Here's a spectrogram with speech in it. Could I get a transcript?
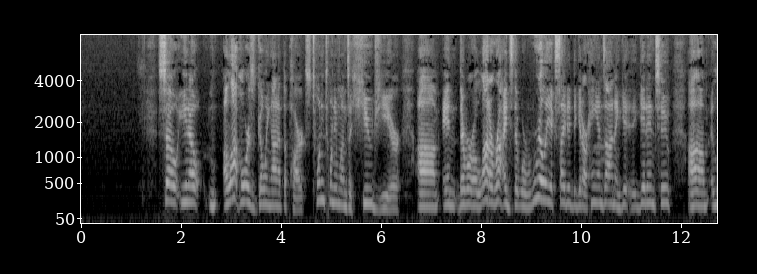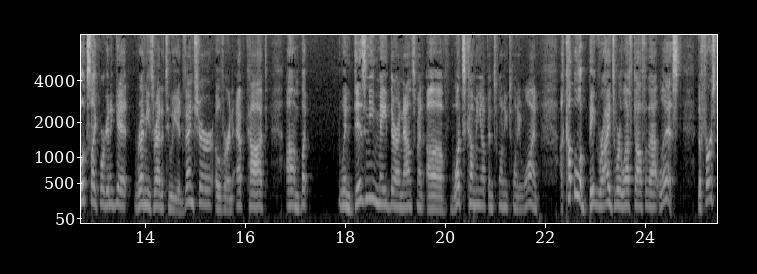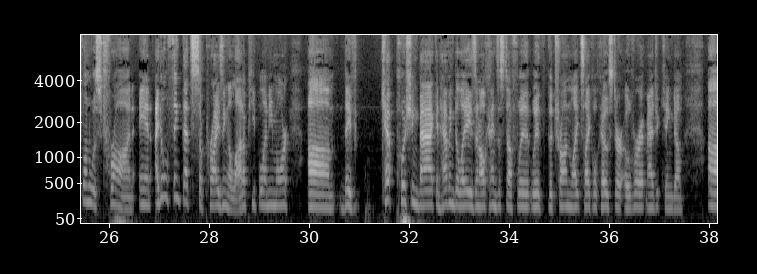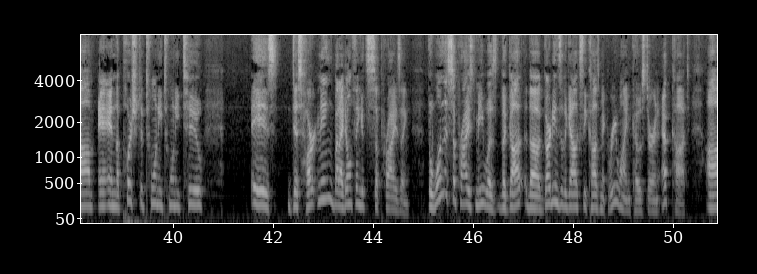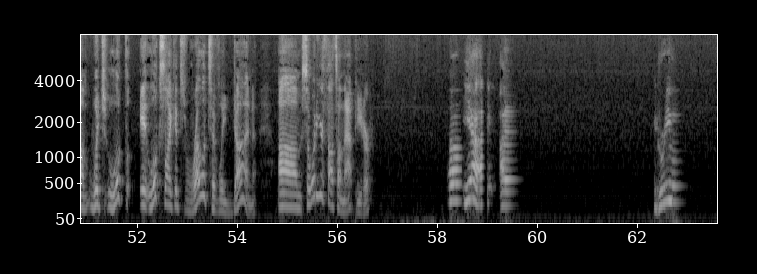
so, you know, a lot more is going on at the parks. 2021 is a huge year. Um, and there were a lot of rides that we're really excited to get our hands on and get, get into. Um, it looks like we're going to get Remy's Ratatouille Adventure over in Epcot. Um, but when Disney made their announcement of what's coming up in 2021, a couple of big rides were left off of that list. The first one was Tron, and I don't think that's surprising a lot of people anymore. Um, they've kept pushing back and having delays and all kinds of stuff with with the Tron Light Cycle coaster over at Magic Kingdom. Um, and, and, the push to 2022 is disheartening, but I don't think it's surprising. The one that surprised me was the Go- the Guardians of the Galaxy Cosmic Rewind coaster in Epcot, um, which looked it looks like it's relatively done. Um, so, what are your thoughts on that, Peter? Uh, yeah, I, I agree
